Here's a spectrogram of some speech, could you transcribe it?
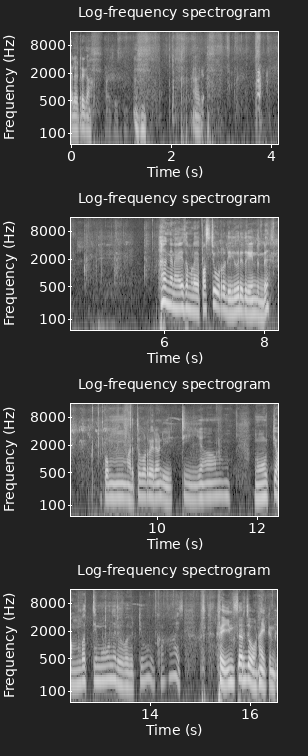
ഇലക്ട്രിക്കാ ഓക്കെ അങ്ങനെ നമ്മളെ ഫസ്റ്റ് ഓർഡർ ഡെലിവറി ചെയ്ത് കഴിഞ്ഞിട്ടുണ്ട്. അപ്പം അടുത്ത ഓർഡർ വരാൻ വെയിറ്റ് ചെയ്യാം. നൂറ്റി അമ്പത്തി മൂന്ന് രൂപ കിട്ടി. ഓ ഗായ്സ് റെയിൻ സർജ് ഓൺ ആയിട്ടുണ്ട്.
